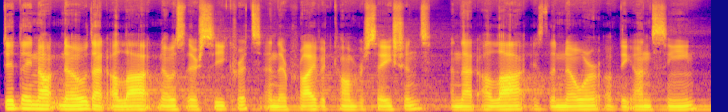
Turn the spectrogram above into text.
Did they not know that Allah knows their secrets and their private conversations, and that Allah is the knower of the unseen?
